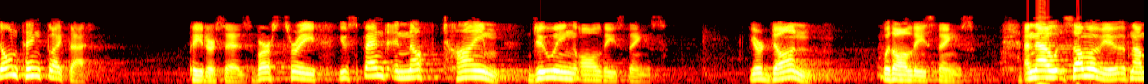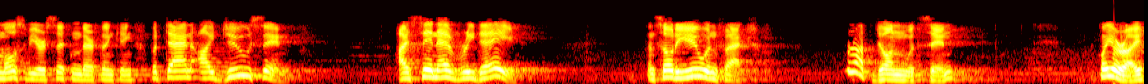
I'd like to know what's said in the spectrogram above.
Don't think like that. Peter says. Verse 3 You've spent enough time doing all these things. You're done with all these things. And now, some of you, if not most of you, are sitting there thinking, But Dan, I do sin. I sin every day. And so do you, in fact. We're not done with sin. Well, you're right.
